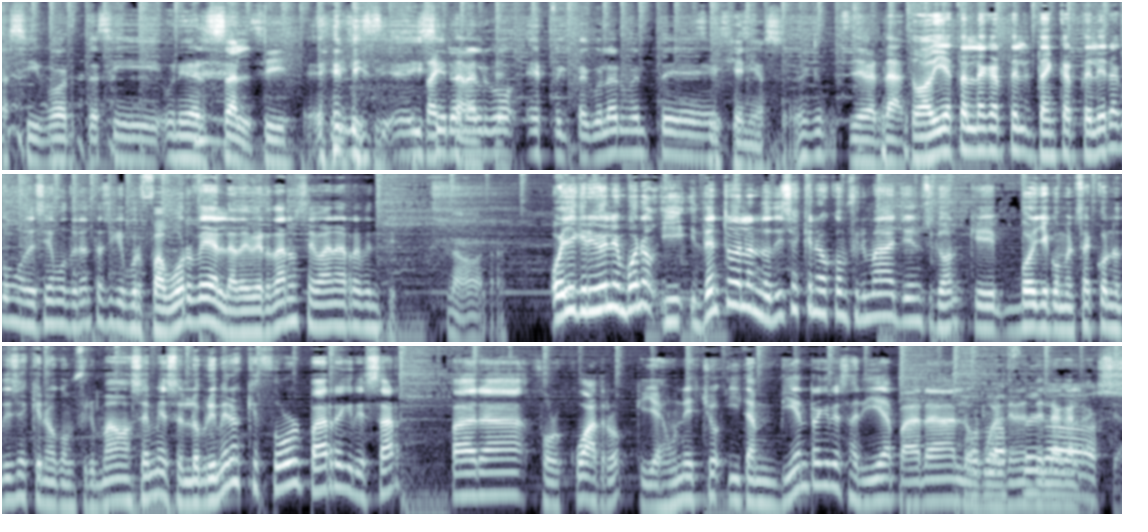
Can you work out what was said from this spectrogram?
Así, porte así universal. Sí, sí, Le sí, hici- sí, Hicieron algo espectacularmente Sí, sí, sí. genioso. De verdad, todavía está en la cartel, está en cartelera, como decíamos delante, así que por favor véanla, de verdad no se van a arrepentir. No, no. Oye, querido Ellen, bueno, y dentro de las noticias que nos confirmaba James Gunn, que voy a comenzar con noticias que nos confirmaba hace meses, lo primero es que Thor va a regresar para Thor 4, que ya es un hecho, y también regresaría para los Por Guardianes de la. Galaxia.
